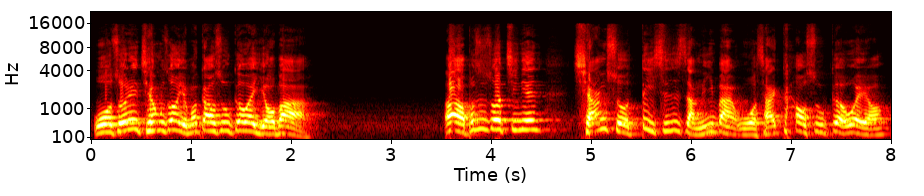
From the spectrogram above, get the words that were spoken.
我昨天节目中有没有告诉各位有吧？啊，不是说今天强索第四次涨停板我才告诉各位哦。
